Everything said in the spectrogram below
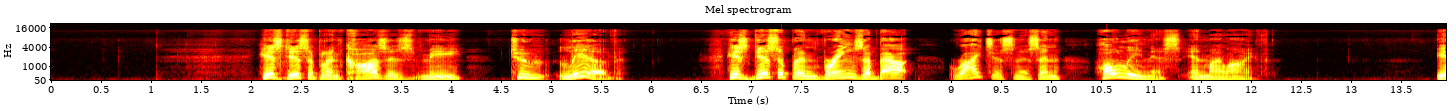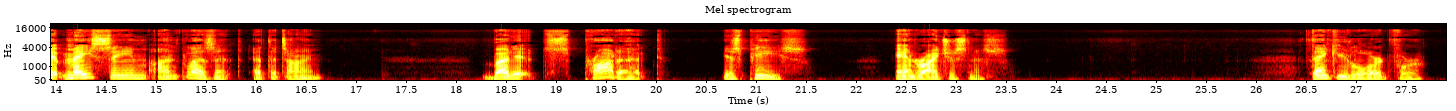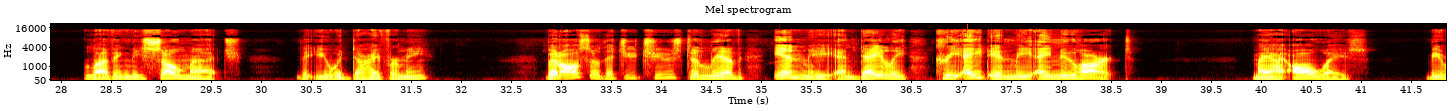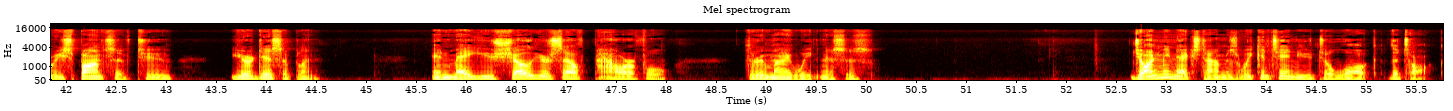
His discipline causes me to live his discipline brings about righteousness and holiness in my life. It may seem unpleasant at the time, but its product is peace and righteousness. Thank you, Lord, for loving me so much that you would die for me but also that you choose to live in me and daily create in me a new heart. May I always be responsive to your discipline, and may you show yourself powerful through my weaknesses. Join me next time as we continue to walk the talk.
